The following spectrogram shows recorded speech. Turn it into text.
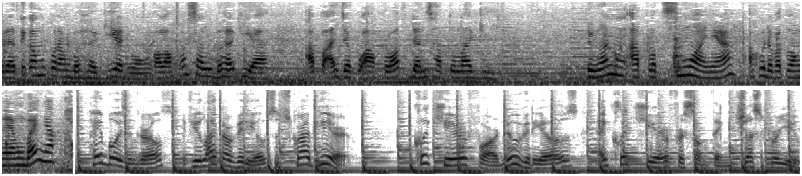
Berarti kamu kurang bahagia dong. Kalau aku kan selalu bahagia. Apa aja aku upload dan satu lagi. Dengan mengupload semuanya aku dapat uang yang banyak. Hey boys and girls, if you like our video, subscribe here. Click here for our new videos and click here for something just for you.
